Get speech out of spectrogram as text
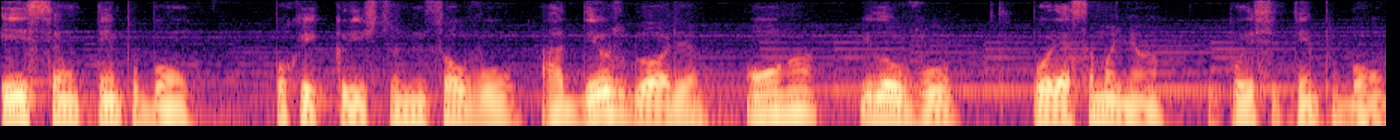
Esse é um tempo bom, porque Cristo nos salvou. A Deus glória, honra e louvor por essa manhã e por esse tempo bom.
